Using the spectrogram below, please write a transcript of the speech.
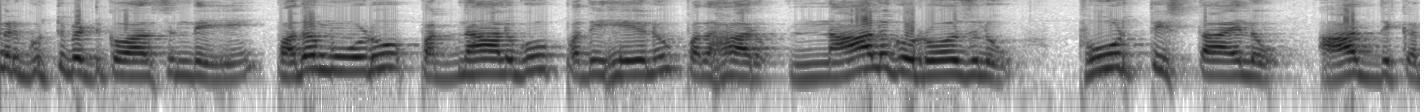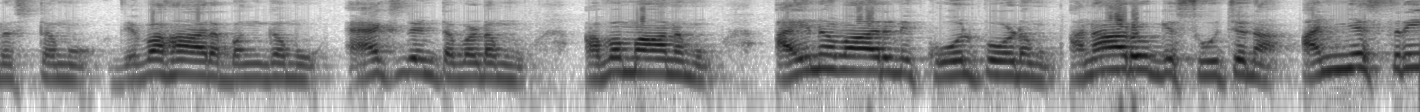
మీరు గుర్తుపెట్టుకోవాల్సింది పదమూడు పద్నాలుగు పదిహేను పదహారు నాలుగు రోజులు పూర్తి స్థాయిలో ఆర్థిక నష్టము వ్యవహార భంగము యాక్సిడెంట్ అవ్వడము అవమానము అయిన వారిని కోల్పోవడం అనారోగ్య సూచన అన్య స్త్రీ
